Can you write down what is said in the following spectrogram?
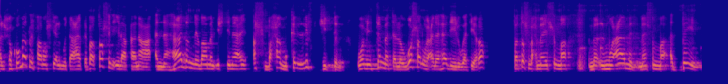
الحكومات الفرنسية المتعاقبة تصل إلى قناعة أن هذا النظام الاجتماعي أصبح مكلف جدا. ومن ثم لو وصلوا على هذه الوتيرة فتصبح ما يسمى المعامل ما يسمى الدين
